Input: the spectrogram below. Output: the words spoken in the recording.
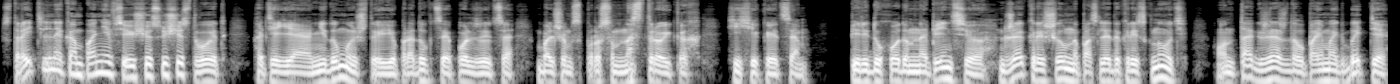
Строительная компания все еще существует, хотя я не думаю, что ее продукция пользуется большим спросом на стройках, хихикает Сэм. Перед уходом на пенсию Джек решил напоследок рискнуть. Он так жаждал поймать Бетти,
